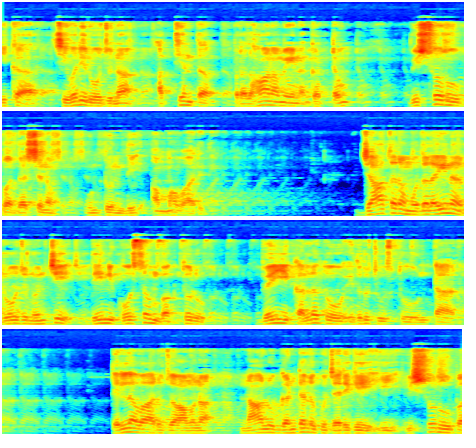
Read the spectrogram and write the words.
ఇక చివరి రోజున అత్యంత ప్రధానమైన ఘట్టం విశ్వరూప దర్శనం ఉంటుంది అమ్మవారిది. జాతర మొదలైన రోజు నుంచి దీనికోసం భక్తులు వెయ్యి కళ్ళతో ఎదురు చూస్తూ ఉంటారు. తెల్లవారుజామున నాలుగు గంటలకు జరిగే ఈ విశ్వరూప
